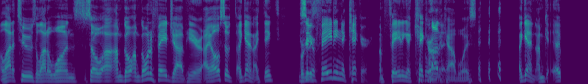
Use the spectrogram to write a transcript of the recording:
a lot of twos a lot of ones. So uh, i'm go i'm going to fade job here. I also again i think we're so gonna you're fading a kicker. I'm fading a kicker on the it. Cowboys. Again, I'm I,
